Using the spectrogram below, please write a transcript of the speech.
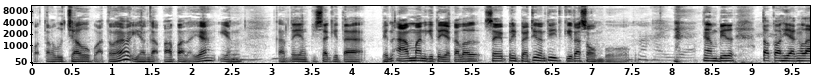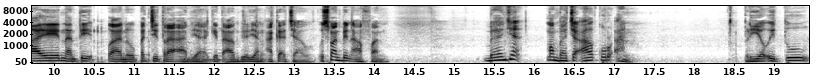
Kok terlalu jauh Pak atau ya nggak apa-apa lah ya. Yang karena yang bisa kita ben aman gitu ya. Kalau saya pribadi nanti kira sombong. Ah, iya. Ngambil tokoh yang lain nanti anu pencitraan ya. Kita ambil yang agak jauh. Utsman bin Affan banyak membaca Al-Qur'an. Beliau itu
